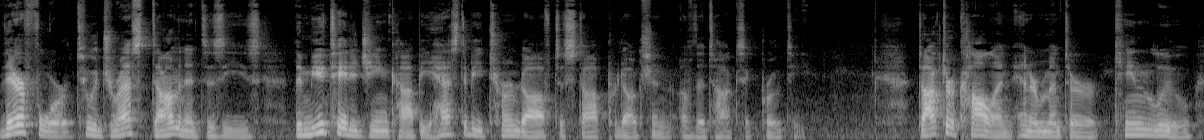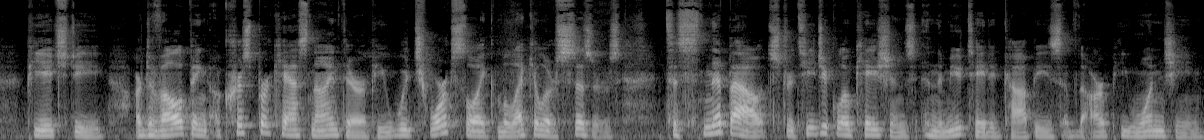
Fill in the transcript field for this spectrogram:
Therefore, to address dominant disease, the mutated gene copy has to be turned off to stop production of the toxic protein. Dr. Collin and her mentor Qin Liu, PhD, are developing a CRISPR Cas9 therapy which works like molecular scissors to snip out strategic locations in the mutated copies of the RP1 gene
